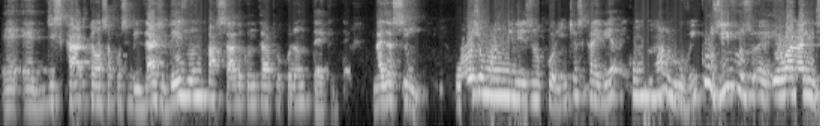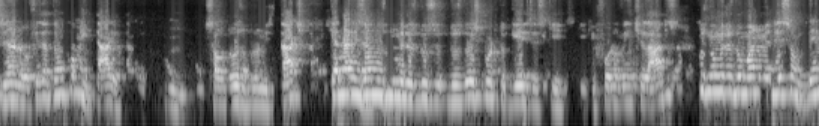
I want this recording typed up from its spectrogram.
é, é, descartam essa possibilidade desde o ano passado, quando estava procurando técnico. Mas assim, Hoje o Mano Menezes no Corinthians cairia como uma luva. Inclusive, eh, eu analisando, eu fiz até um comentário com o saudoso Bruno Statti, que analisando os números dos, dos dois portugueses que, que foram ventilados, os números do Mano Menezes são bem,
